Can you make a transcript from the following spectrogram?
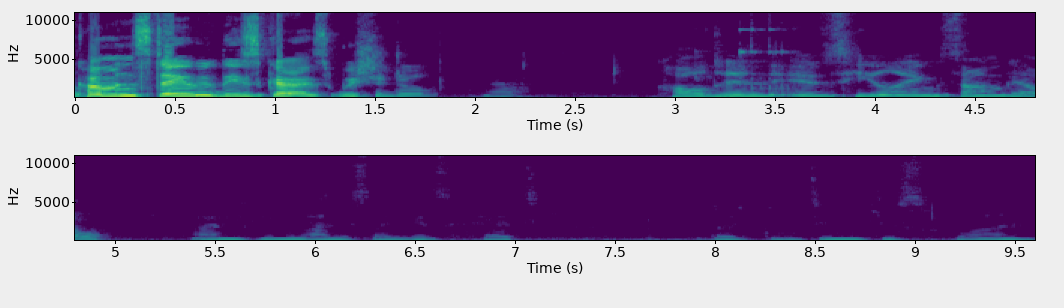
Come and stay with these guys. We should do. Calden is healing Sangel. I'm healing Alisanga's head by putting this one.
